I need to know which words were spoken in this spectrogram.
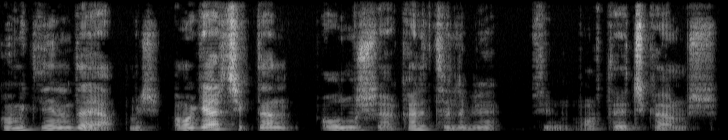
Komikliğini de yapmış. Ama gerçekten olmuş ya. Kaliteli bir film ortaya çıkarmış.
